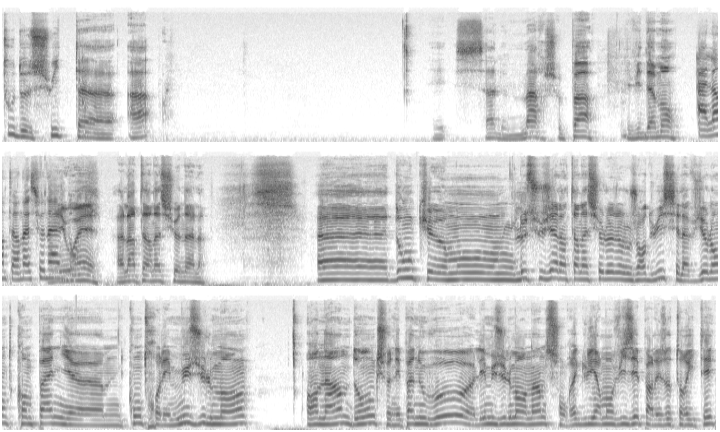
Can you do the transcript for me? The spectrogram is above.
tout de suite euh, à... Et ça ne marche pas, évidemment. À l'international. Et donc. ouais, à l'international. Euh, donc, euh, mon- le sujet à l'international aujourd'hui, c'est la violente campagne euh, contre les musulmans en Inde. Donc, ce n'est pas nouveau. Les musulmans en Inde sont régulièrement visés par les autorités,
